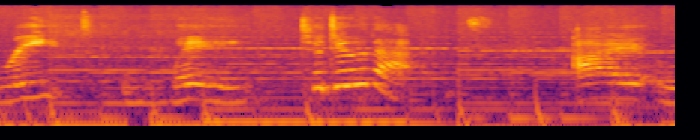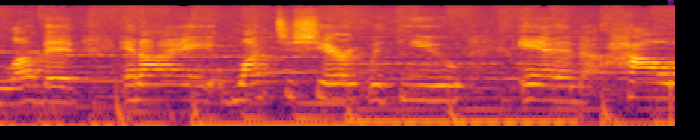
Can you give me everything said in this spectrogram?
great way to do that. I love it and I want to share it with you and how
